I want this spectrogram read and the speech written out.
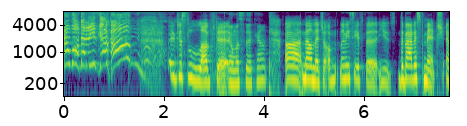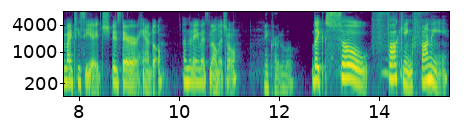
don't want none of these young hoes. I just loved it. And what's the account? Uh, Mel Mitchell. Let me see if the use the baddest Mitch M I T C H is their handle, and the name is Mel Mitchell. Incredible. Like so fucking funny.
